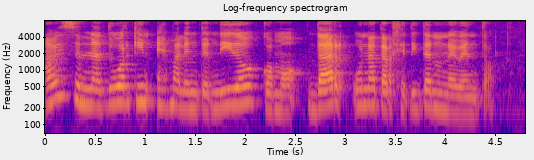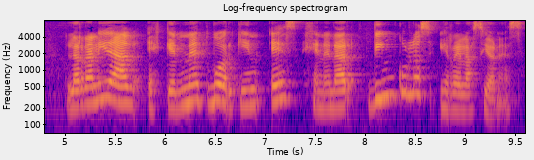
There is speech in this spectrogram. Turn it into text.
A veces el networking es malentendido como dar una tarjetita en un evento. La realidad es que networking es generar vínculos y relaciones.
